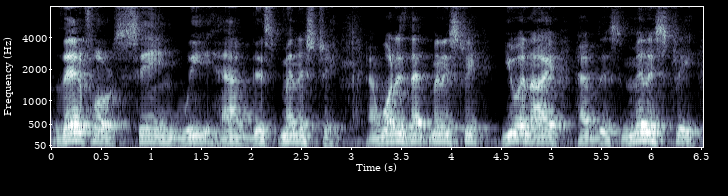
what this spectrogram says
Therefore seeing we have this ministry. And what is that ministry? You and I have this ministry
